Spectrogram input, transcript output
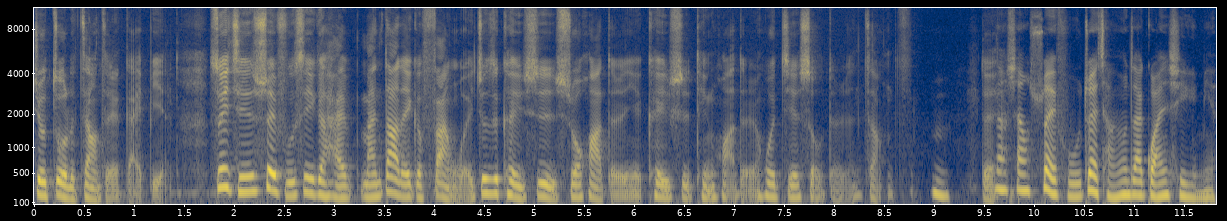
就做了这样子的改变。所以其实说服是一个还蛮大的一个范围，就是可以是说话的人，也可以是听话的人或接受的人这样子。嗯。对，那像说服最常用在关系里面，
